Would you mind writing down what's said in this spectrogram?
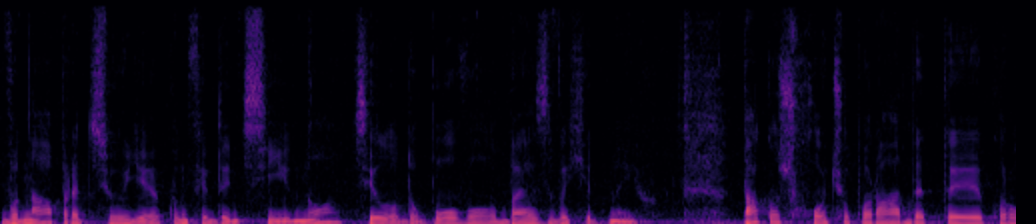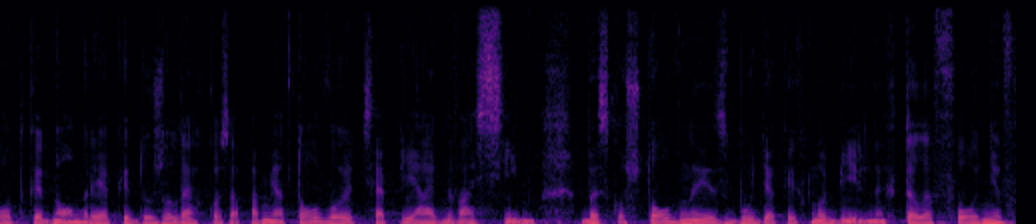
Вона працює конфіденційно, цілодобово, без вихідних. Також хочу порадити короткий номер, який дуже легко запам'ятовується 527, безкоштовний з будь-яких мобільних телефонів.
